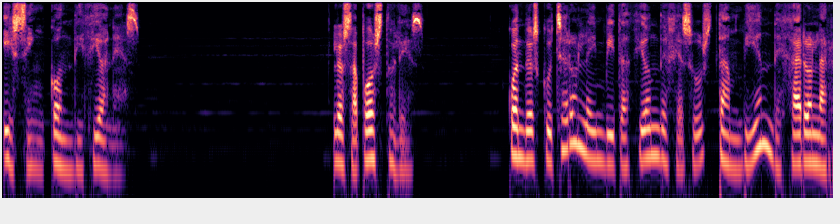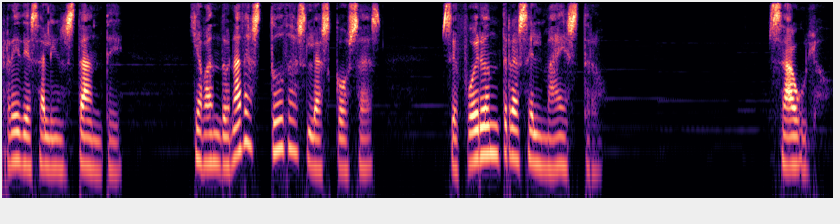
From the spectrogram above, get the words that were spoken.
y sin condiciones. Los apóstoles, cuando escucharon la invitación de Jesús, también dejaron las redes al instante y abandonadas todas las cosas, se fueron tras el Maestro. Saulo,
